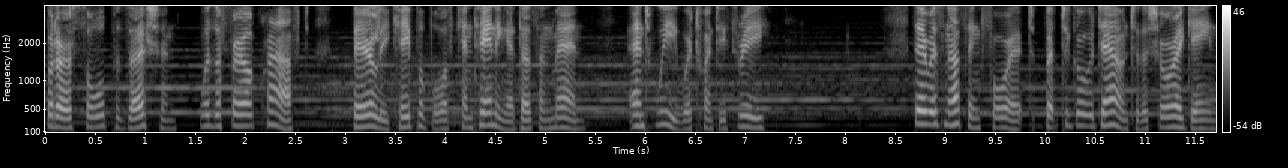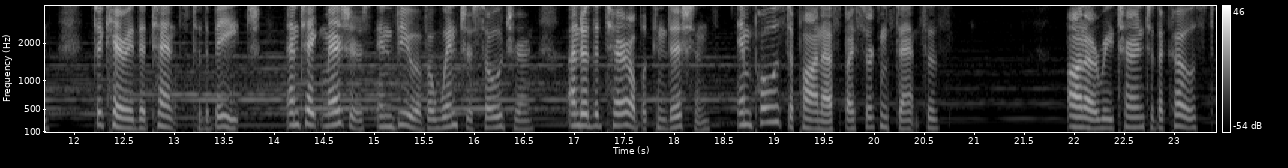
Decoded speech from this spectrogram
But our sole possession was a frail craft barely capable of containing a dozen men, and we were twenty three. There was nothing for it but to go down to the shore again, to carry the tents to the beach, and take measures in view of a winter sojourn under the terrible conditions imposed upon us by circumstances. On our return to the coast,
